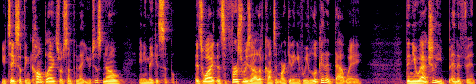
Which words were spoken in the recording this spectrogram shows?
You take something complex or something that you just know and you make it simple. It's why that's the first reason I love content marketing. If we look at it that way, then you actually benefit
